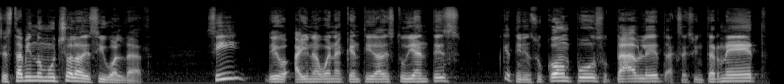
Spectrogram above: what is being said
se está viendo mucho la desigualdad. Sí, digo, hay una buena cantidad de estudiantes que tienen su compu, su tablet, acceso a internet,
